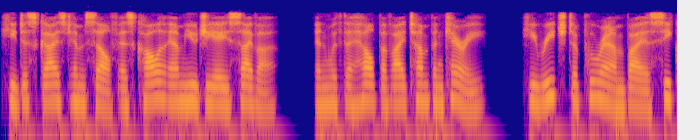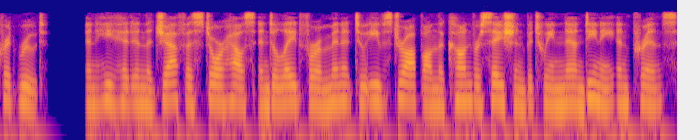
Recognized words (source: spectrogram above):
he disguised himself as Kala Muga Siva, and with the help of Itumpan he reached Apuram by a secret route, and he hid in the Jaffa storehouse and delayed for a minute to eavesdrop on the conversation between Nandini and Prince,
